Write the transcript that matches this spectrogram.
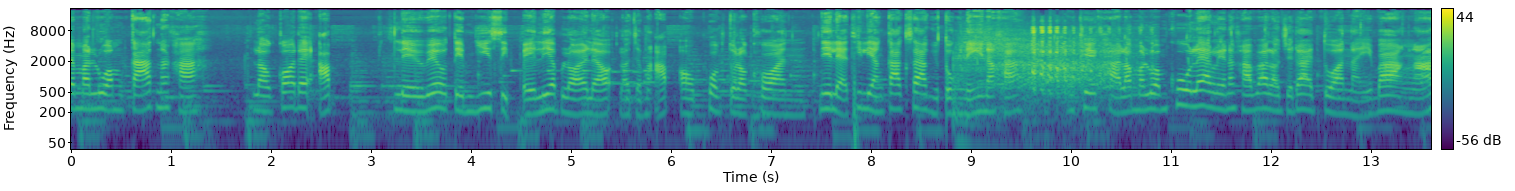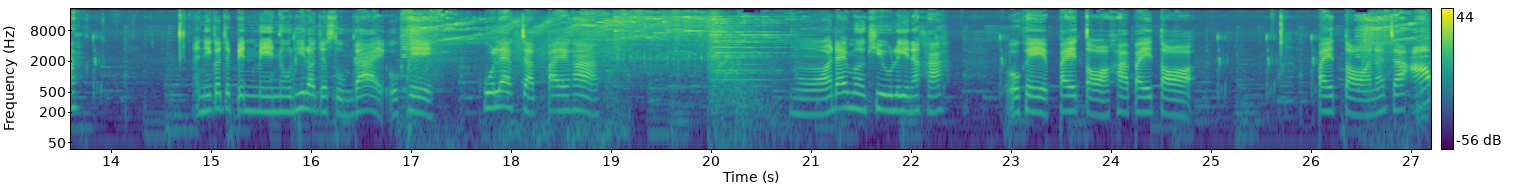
จะมารวมการ์ดนะคะ เราก็ได้อัพเลเวลเต็ม 20 ไปเรียบร้อยแล้ว เราจะมาอัพเอาพวกตัวละคร นี่แหละที่เลี้ยงกากซากอยู่ตรงนี้นะคะ โอเคค่ะ เรามารวมคู่แรกเลยนะคะ ว่าเราจะได้ตัวไหนบ้างนะ อันนี้ก็จะเป็นเมนูที่เราจะสุ่มได้ โอเค คู่แรกจัดไปค่ะอ๋อได้เมอร์คิวรีนะคะ โอเค ไปต่อค่ะ ไปต่อ ไปต่อนะจ๊ะ เอา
